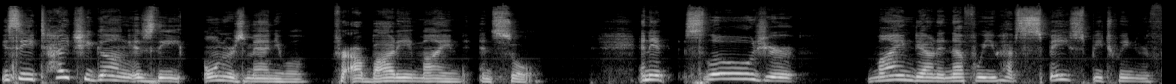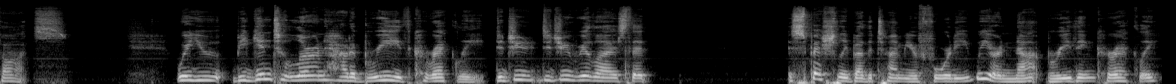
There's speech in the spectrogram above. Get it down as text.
You see, Tai Chi Gong is the owner's manual for our body, mind, and soul. And it slows your mind down enough where you have space between your thoughts, where you begin to learn how to breathe correctly. Did you, did you realize that especially by the time you're 40, we are not breathing correctly?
